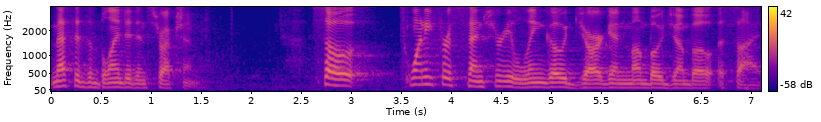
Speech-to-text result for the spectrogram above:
methods of blended instruction. So 21st century lingo, jargon, mumbo jumbo aside.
